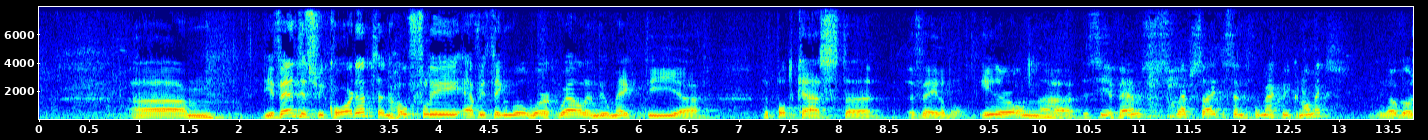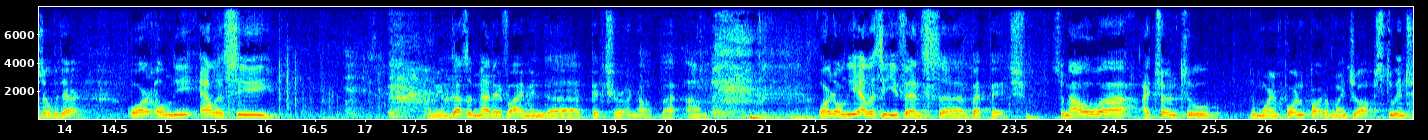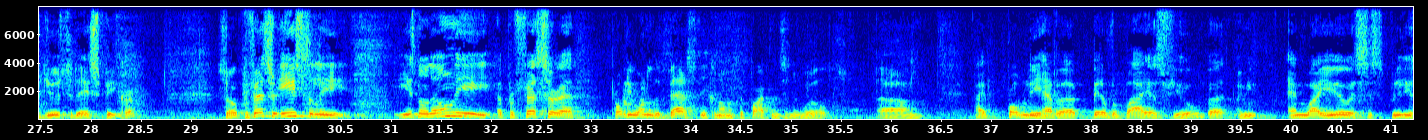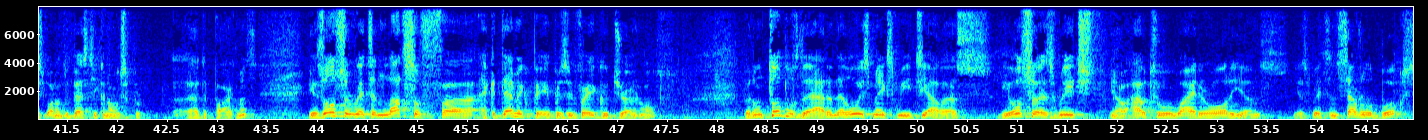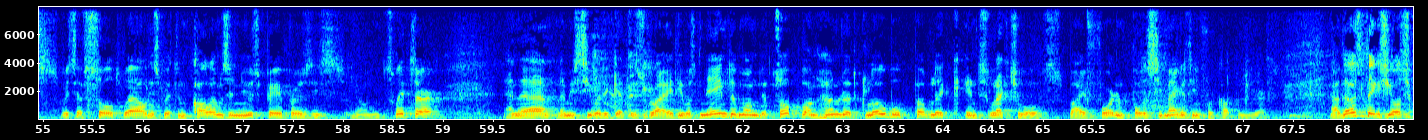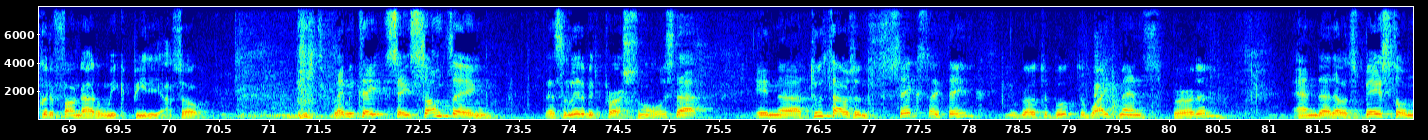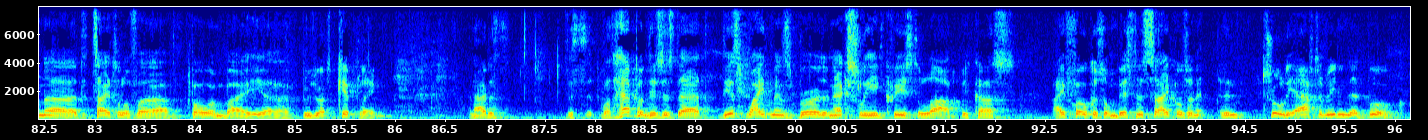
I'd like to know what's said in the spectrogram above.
Um, the event is recorded, and hopefully everything will work well, and we'll make the uh, the podcast uh, available either on uh, the CFM's website, the Center for Macroeconomics. The logo is over there, or on the LSE. I mean, it doesn't matter if I'm in the picture or not, but um, or on the LSE events uh, webpage. So now uh, I turn to the more important part of my job, is to introduce today's speaker. So Professor Easterly, he is not only a professor at probably one of the best economic departments in the world. Um, I probably have a bit of a biased view, but I mean, NYU is, is really is one of the best economics uh, departments. He has also written lots of uh, academic papers in very good journals. But on top of that, and that always makes me jealous, he also has reached you know, out to a wider audience. He has written several books which have sold well. He's written columns in newspapers. He's you know, on Twitter. And then, let me see whether I get this right. He was named among the top 100 global public intellectuals by Foreign Policy magazine for a couple of years. Now, those things you also could have found out on Wikipedia. So, let me say something that's a little bit personal is that in uh, 2006, I think, you wrote a book, The White Man's Burden. And uh, that was based on uh, the title of a poem by uh, Rudyard Kipling. And the, this, what happened is, is that this white man's burden actually increased a lot because I focus on business cycles, and, and truly, after reading that book,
